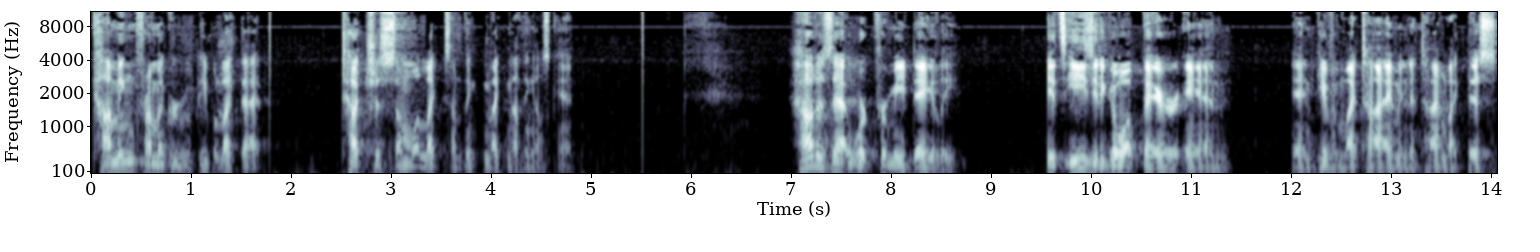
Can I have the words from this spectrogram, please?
coming from a group of people like that, touches someone like something like nothing else can. How does that work for me daily? It's easy to go up there and and give of my time in a time like this.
